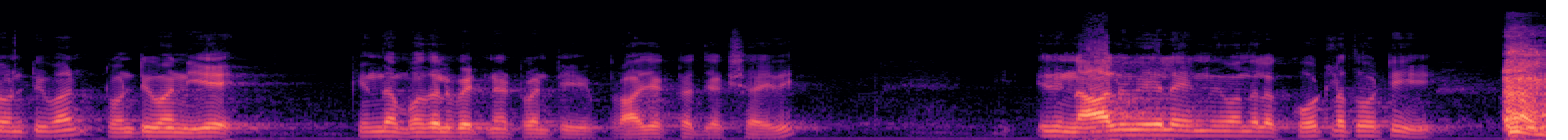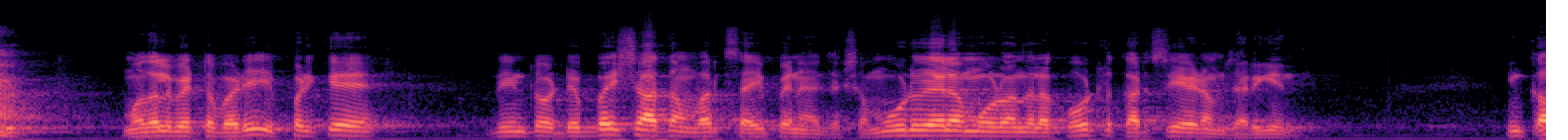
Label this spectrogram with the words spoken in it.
twenty one twenty one A కింద మొదలుపెట్టినటువంటి ప్రాజెక్ట్ అధ్యక్ష ఇది. ఇది నాలుగు వేల ఎనిమిది వందల కోట్లతోటి మొదలుపెట్టబడి ఇప్పటికే దీంట్లో డెబ్బై శాతం వర్క్స్ అయిపోయినాయి అధ్యక్ష. మూడు వేల మూడు వందల కోట్లు ఖర్చు చేయడం జరిగింది. ఇంకా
